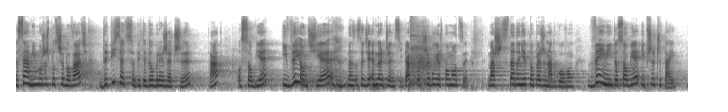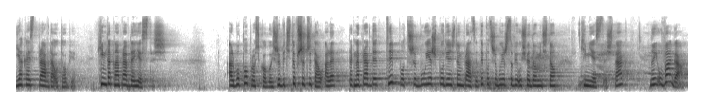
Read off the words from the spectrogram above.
Czasami możesz potrzebować wypisać sobie te dobre rzeczy tak, o sobie i wyjąć je na zasadzie emergency, tak? Potrzebujesz pomocy. Masz stado nietoperzy nad głową. Wyjmij to sobie i przeczytaj, jaka jest prawda o tobie. Kim tak naprawdę jesteś. Albo poproś kogoś, żeby ci to przeczytał, ale tak naprawdę ty potrzebujesz podjąć tę pracę, ty potrzebujesz sobie uświadomić to, kim jesteś, tak? No i uwaga,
